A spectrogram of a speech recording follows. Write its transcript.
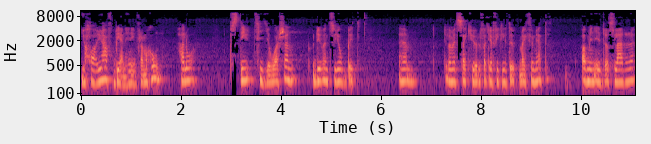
Jag har ju haft benhinneinflammation. Hallå? Fast det är ju tio år sedan. Och det var inte så jobbigt. Um, det var mest så kul för att jag fick lite uppmärksamhet av min idrottslärare.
